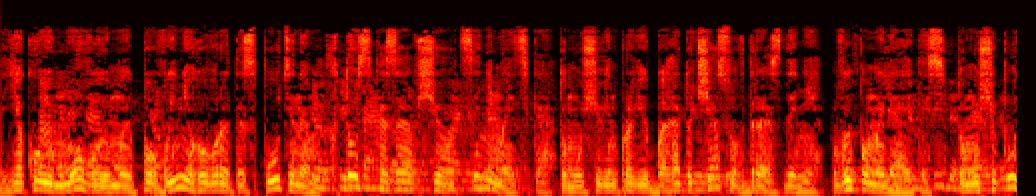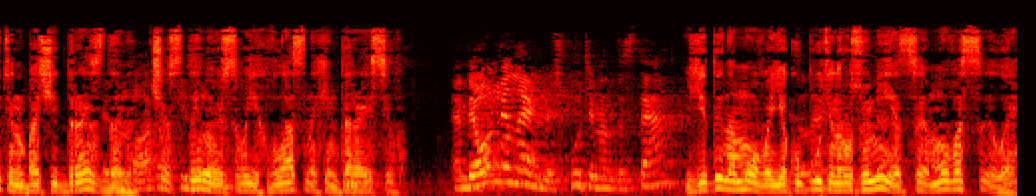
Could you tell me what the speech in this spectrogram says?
якою мовою ми повинні говорити з Путіним, хтось сказав, що це німецька, тому що він провів багато часу в Дрездені. Ви помиляєтесь, тому що Путін бачить Дрезден частиною своїх власних інтересів. Єдина мова, яку Путін розуміє, це мова сили.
